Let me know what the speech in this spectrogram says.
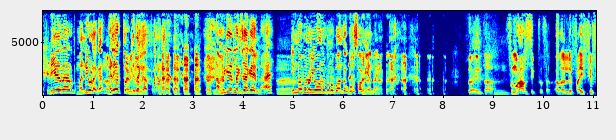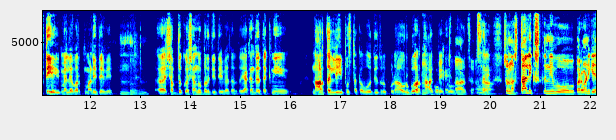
ಹಿಡಿಯಲಾರ್ದ ಮನೆಯೊಳಗ ಹಳೆಯಾಗ ತುರ್ಕಿದಂಗ ಆತು. ನಮಗೆ ಇರ್ಲಿಕ್ ಜಾಗ ಇಲ್ಲ ಇನ್ನೊಬ್ಬನು ಇವನೊಬ್ಬನು ಬಂದ ಗೋಸ್ವಾಮಿ ಅಂದಂಗ. ಸೊ ಇಂತ ಸುಮಾರು ಸಿಕ್ತು ಸರ್. ಅದರಲ್ಲಿ ಫೈವ್ ಫಿಫ್ಟಿ ಮೇಲೆ ವರ್ಕ್ ಮಾಡಿದ್ದೇವೆ. ಶಬ್ದಕೋಶನೂ ಬರೆದಿದ್ದೇವೆ ಅದರದ್ದು. ಯಾಕಂದ್ರೆ ದಕ್ಷಿಣಿ ನಾರ್ತ್ ಅಲ್ಲಿ ಈ ಪುಸ್ತಕ ಓದಿದ್ರು ಕೂಡ ಅವ್ರಿಗೂ ಅರ್ಥ ಆಗ್ಬೇಕು. ಸರಿ. ಸೊ ನಸ್ತಾಲಿಕ್ಸ್ ನೀವು ಬರವಣಿಗೆ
